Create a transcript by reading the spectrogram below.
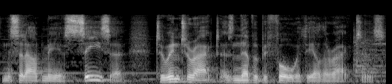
and this allowed me as Caesar to interact as never before with the other actors.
